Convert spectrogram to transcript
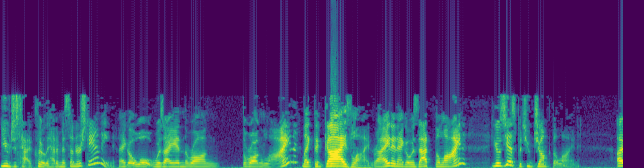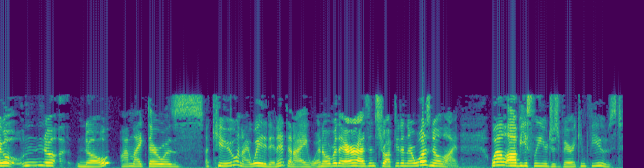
you just had clearly had a misunderstanding. And I go, well, was I in the wrong, the wrong line? Like the guy's line, right? And I go, is that the line? He goes, yes, but you jumped the line. I go, no, uh, no. I'm like, there was a queue and I waited in it and I went over there as instructed and there was no line. Well, obviously you're just very confused.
